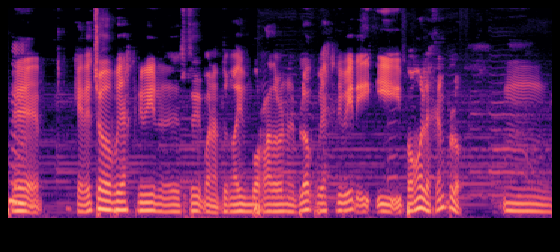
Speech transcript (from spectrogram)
Hmm. eh, que de hecho voy a escribir, estoy, bueno, tengo ahí un borrador en el blog, voy a escribir y, y- y pongo el ejemplo. Mm,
